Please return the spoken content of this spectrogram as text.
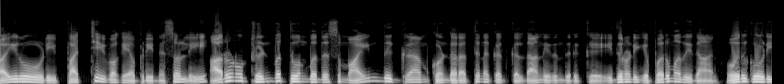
வைரோடி பச்சை வகை அப்படின்னு சொல்லி அறுநூற்று எண்பத்தி ஒன்பது ஐந்து கிராம் கொண்ட ரத்தின கற்கள் தான் இருந்திருக்கு. இதனுடைய பெருமதி தான் ஒரு கோடி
